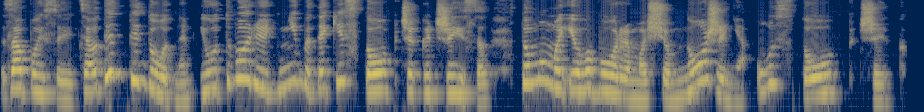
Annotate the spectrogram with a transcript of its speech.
записуються один під одним і утворюють ніби такі стовпчики чисел. Тому ми і говоримо, що множення у стовпчик.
